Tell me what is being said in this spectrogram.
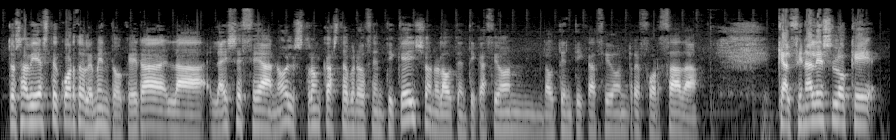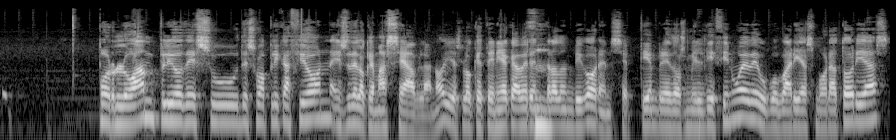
Entonces había este cuarto elemento, que era la, la, SCA, ¿no? El Strong Customer Authentication o la autenticación, la autenticación reforzada, que al final es lo que por lo amplio de su, de su aplicación es de lo que más se habla, ¿no? Y es lo que tenía que haber entrado en vigor en septiembre de 2019, hubo varias moratorias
